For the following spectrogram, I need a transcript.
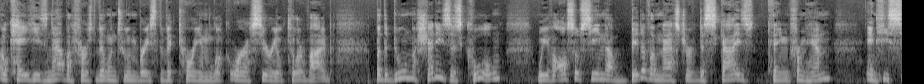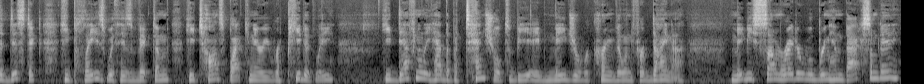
Okay, he's not the first villain to embrace the Victorian look or a serial killer vibe, but the dual machetes is cool. We've also seen a bit of a master of disguise thing from him, and he's sadistic. He plays with his victim, he taunts Black Canary repeatedly. He definitely had the potential to be a major recurring villain for Dinah. Maybe some writer will bring him back someday?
